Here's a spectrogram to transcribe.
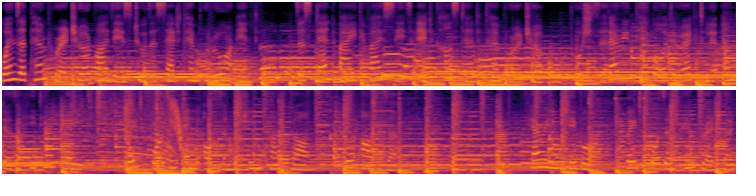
When the temperature rises to the set temperature end, the standby devices at constant temperature. Push the bearing table directly under the heating plate. Wait for the end of the machine countdown. Pull out the carrying table. Wait for the temperature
